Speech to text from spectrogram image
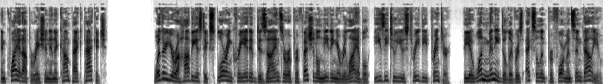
and quiet operation in a compact package. Whether you're a hobbyist exploring creative designs or a professional needing a reliable, easy to use 3D printer, the A1 Mini delivers excellent performance and value.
